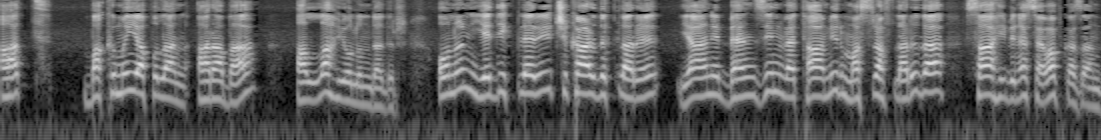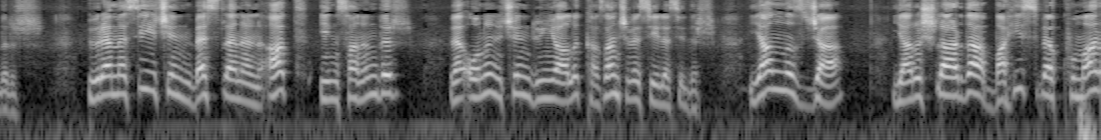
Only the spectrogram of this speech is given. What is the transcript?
at, bakımı yapılan araba Allah yolundadır. Onun yedikleri, çıkardıkları yani benzin ve tamir masrafları da sahibine sevap kazandırır. Üremesi için beslenen at insanındır ve onun için dünyalık kazanç vesilesidir. Yalnızca yarışlarda bahis ve kumar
